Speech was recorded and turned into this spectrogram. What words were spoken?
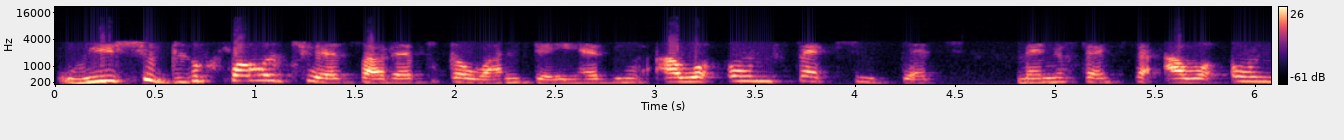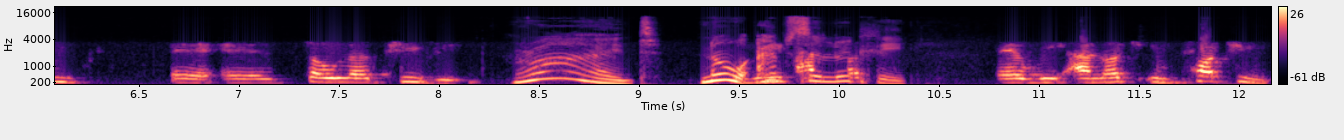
we should look forward to as South Africa one day having our own factories that manufacture our own uh, uh, solar PV. Right. No, We are absolutely. not, uh, we are not importing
